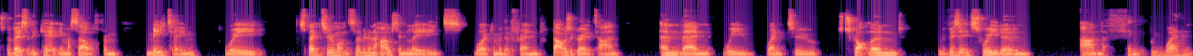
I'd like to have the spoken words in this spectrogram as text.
So basically, Katie and myself, from meeting, we spent two months living in a house in Leeds, working with a friend. That was a great time. And then we went to Scotland, we visited Sweden, and I think we went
